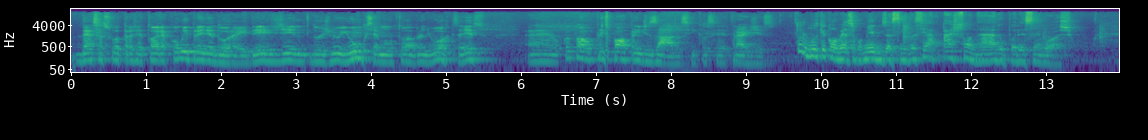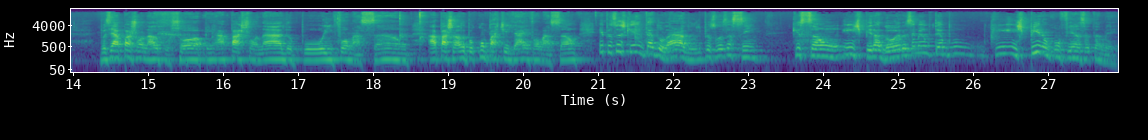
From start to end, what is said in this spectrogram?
dessa sua trajetória como empreendedora aí, desde 2001 que você montou a Brandworks, é isso? É, qual é o principal aprendizado assim, que você traz disso? Todo mundo que conversa comigo diz assim, você é apaixonado por esse negócio. Você é apaixonado por shopping, apaixonado por informação, apaixonado por compartilhar informação. E pessoas que querem estar do lado de pessoas assim, que são inspiradoras e ao mesmo tempo que inspiram confiança também.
